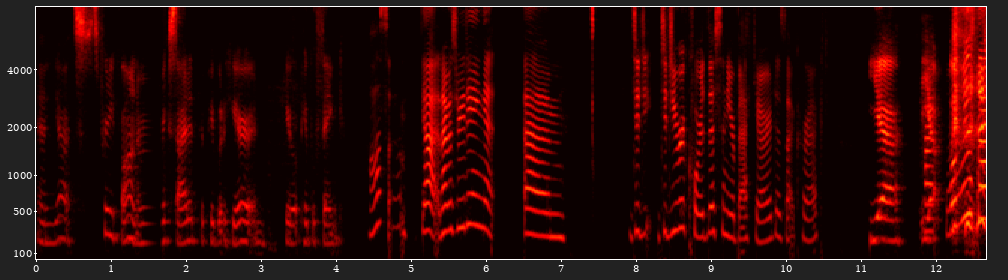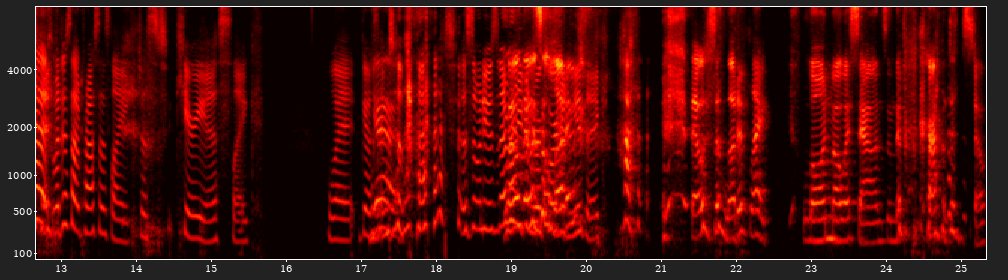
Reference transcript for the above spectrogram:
and yeah, it's, it's pretty fun. I'm excited for people to hear it and hear what people think. Awesome. Yeah, and I was reading um did you did you record this in your backyard? Is that correct? Yeah. How, yeah. what was that? What is that process like? Just curious, like what goes yeah. into that? As someone who's never well, even recorded of, music. there was a lot of like lawnmower sounds in the background and stuff.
